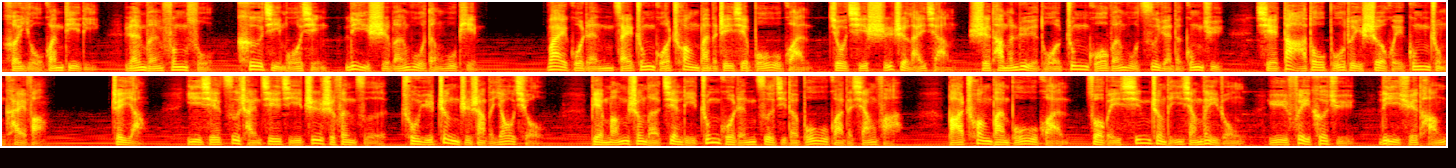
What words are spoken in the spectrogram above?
和有关地理、人文风俗、科技模型、历史文物等物品。外国人在中国创办的这些博物馆，就其实质来讲，是他们掠夺中国文物资源的工具，且大都不对社会公众开放。这样，一些资产阶级知识分子出于政治上的要求，便萌生了建立中国人自己的博物馆的想法，把创办博物馆作为新政的一项内容，与废科举、立学堂、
